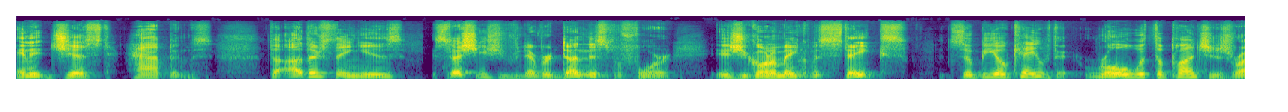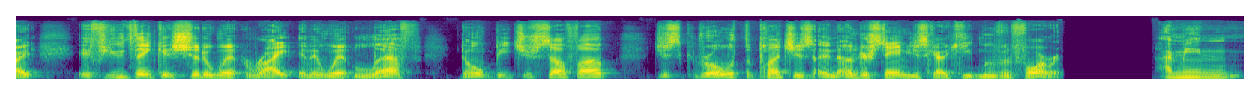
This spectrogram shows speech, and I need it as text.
and it just happens the other thing is especially if you've never done this before is you're going to make mistakes so be okay with it roll with the punches right if you think it should have went right and it went left don't beat yourself up just roll with the punches and understand you just got to keep moving forward I mean,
